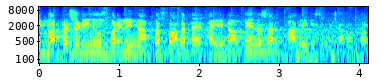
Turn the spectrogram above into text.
एक बार फिर सिटी न्यूज़ बरेली में आपका स्वागत है। आइए डालते हैं नज़र आगे के समाचारों पर।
